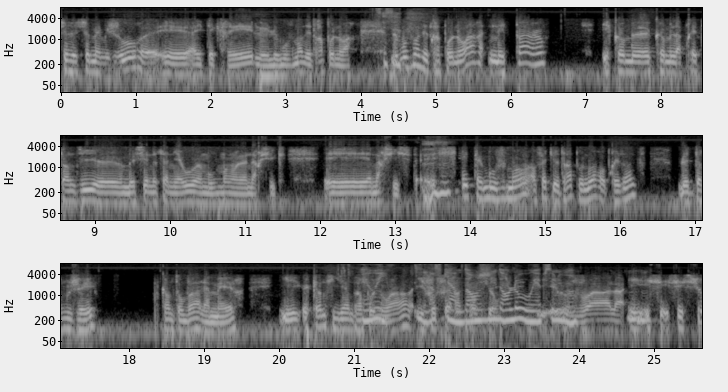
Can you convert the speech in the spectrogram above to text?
ce, ce, même jour euh, a été créé le, le, mouvement des drapeaux noirs. Le mouvement des drapeaux noirs n'est pas et comme euh, comme l'a prétendu euh, Monsieur Netanyahou, un mouvement anarchique et anarchiste. Mhm. C'est un mouvement. En fait, le drapeau noir représente le danger quand on va à la mer. Et quand il y a un drapeau Eh oui, noir, il faut lorsqu'il y a faire un danger attention. dans l'eau, oui, absolument. Voilà. Et Mhm. c'est sur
